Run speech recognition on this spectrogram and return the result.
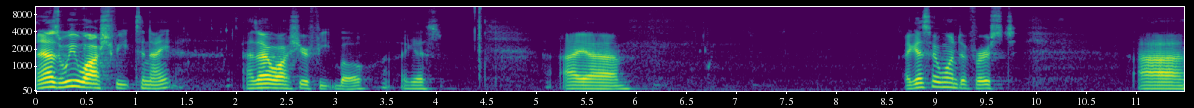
And as we wash feet tonight, as I wash your feet, Bo, I guess, I, uh, I guess I want to first uh,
